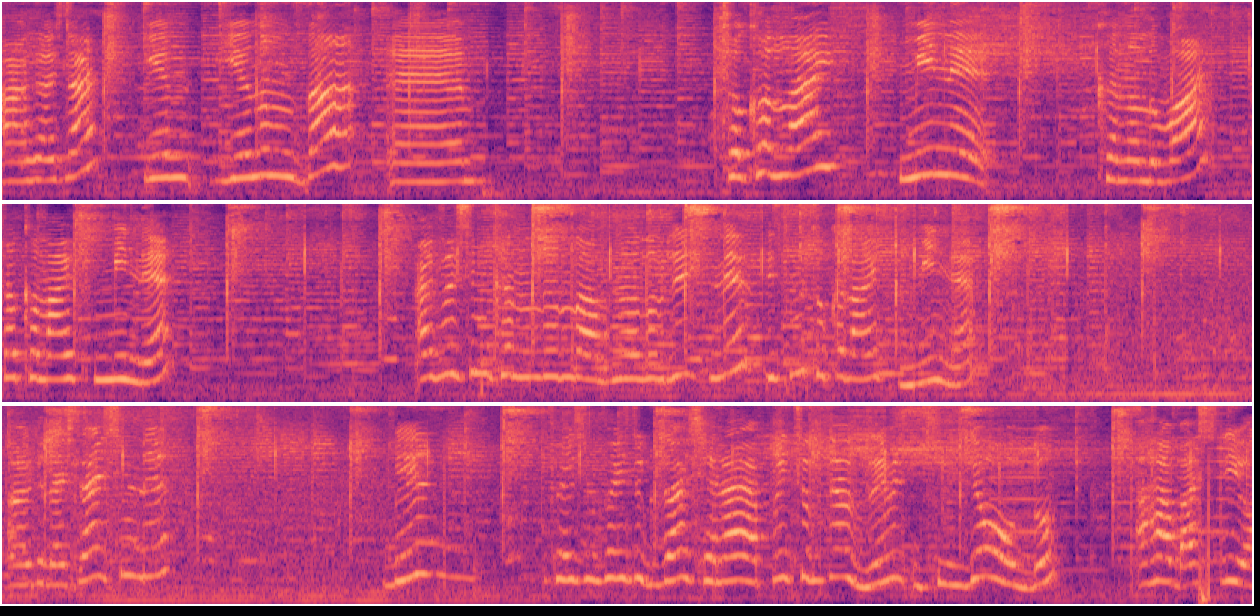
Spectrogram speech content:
Arkadaşlar yan, yanımda e, Tokalay Mini kanalı var. Tokalay Mini. Arkadaşımın kanalında abone olabilirsiniz. İsmi Tokalay Mini. Arkadaşlar şimdi biz to face'de güzel şeyler yapmaya çalışıyoruz. Demin ikinci oldu. Aha başlıyor.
